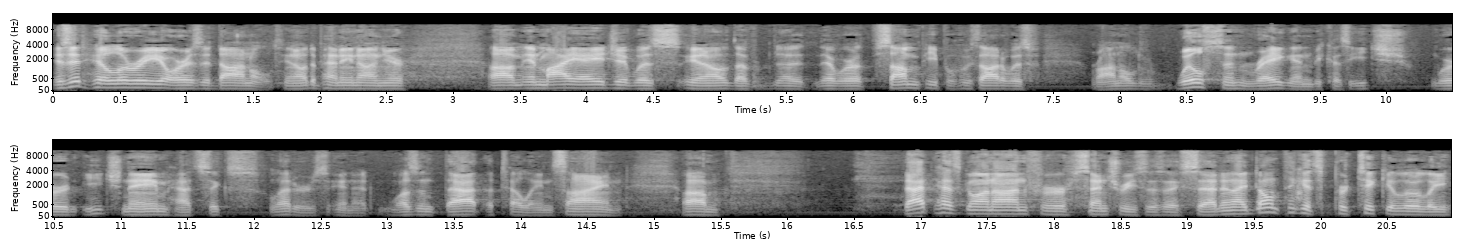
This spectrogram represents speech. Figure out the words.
is it Hillary or is it Donald? You know, depending on your um, in my age, it was, you know, the, the, there were some people who thought it was Ronald Wilson Reagan because each word, each name had six letters in it. Wasn't that a telling sign? Um, that has gone on for centuries, as I said, and I don't think it's particularly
